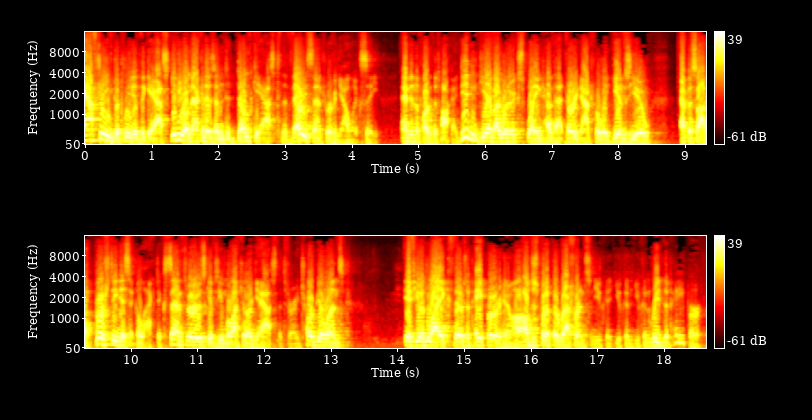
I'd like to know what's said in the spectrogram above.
after you've depleted the gas, give you a mechanism to dump gas to the very center of a galaxy. And in the part of the talk I didn't give, I would have explained how that very naturally gives you episodic burstiness at galactic centers, gives you molecular gas that's very turbulent. If you'd like, there's a paper, you know, I'll I'll just put up the reference and you can, you can, you can read the paper.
